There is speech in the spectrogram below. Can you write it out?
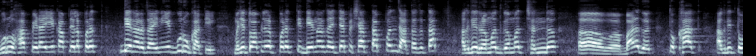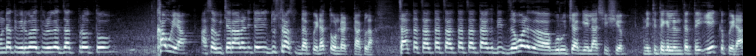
गुरु हा पेढा एक आपल्याला परत देणारच आहे आणि एक गुरु खातील. म्हणजे तो आपल्याला परत ते देणारच आहे त्यापेक्षा आता आपण जाता जाता अगदी रमत गमत छंद बाळगत तो खात अगदी तोंडात विरगळत विरगळत जात परत तो खाऊया असा विचार आला आणि त्याने दुसरा सुद्धा पेढा तोंडात टाकला. चालता चालता चालता चालता अगदी जवळ गुरुच्या गेला शिष्य. आणि तिथे गेल्यानंतर ते एक पेढा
